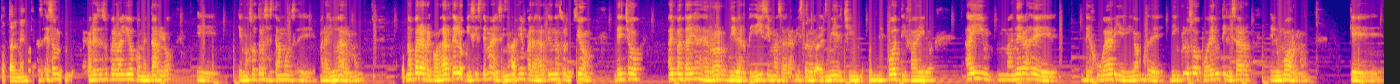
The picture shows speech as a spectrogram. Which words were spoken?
Totalmente. eso me parece súper válido comentarlo, eh, que nosotros estamos eh, para ayudar, ¿no? No para recordarte lo que hiciste mal, sino más bien para darte una solución. De hecho, hay pantallas de error divertidísimas, habrás visto en MailChimp en Spotify. hay maneras de, jugar y, digamos, de, incluso poder utilizar el humor, ¿no? Que,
